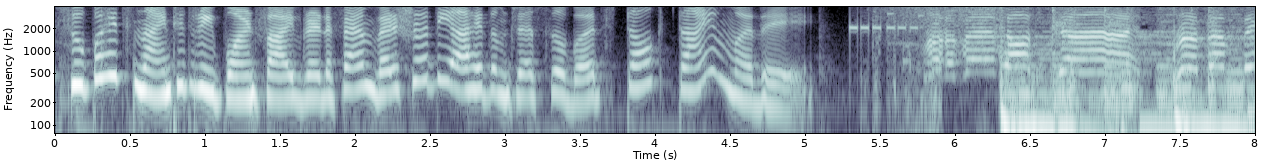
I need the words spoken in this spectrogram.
Superhits ninety three point five red F M वर्षवती आहे तुमच्यासोबत स्टॉक टाइममध्ये Talk time, remember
